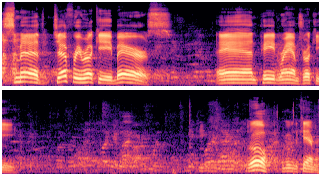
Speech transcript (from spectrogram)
Smith, Jeffrey, rookie, Bears, and Pete Rams, rookie. Oh, move the camera.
